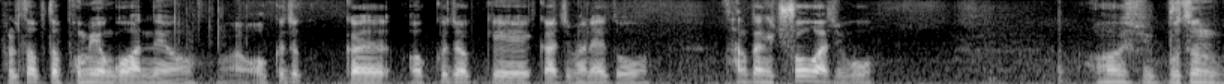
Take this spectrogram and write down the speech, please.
벌써부터 봄이 온 것 같네요. 어, 엊그저께, 엊그저께까지만 해도 상당히 추워가지고 어, 씨, 무슨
